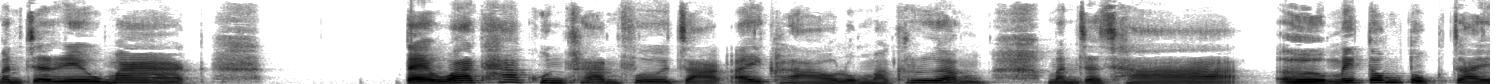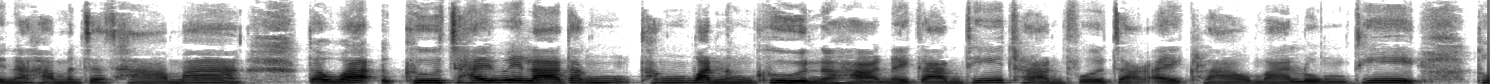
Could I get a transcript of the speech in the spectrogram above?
มันจะเร็วมาก แต่ว่าถ้าคุณ transfer จาก iCloud ลงมาเครื่อง มันจะช้า เออไม่ต้องตกใจนะคะ มันจะช้ามาก แต่ว่าคือใช้เวลาทั้งทั้งวันทั้งคืนนะคะในการที่ transfer จาก iCloud มาลงที่โท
